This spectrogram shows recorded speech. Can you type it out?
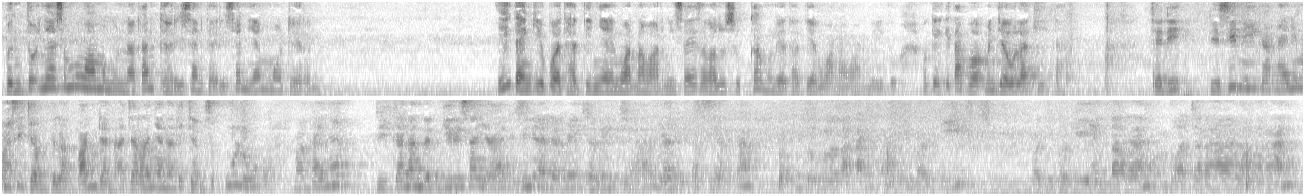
bentuknya semua menggunakan garisan-garisan yang modern Hi, thank you buat hatinya yang warna-warni. Saya selalu suka melihat hati yang warna-warni itu. Oke, kita bawa menjauh lagi, Kak. Jadi di sini karena ini masih jam 8 dan acaranya nanti jam 10, makanya di kanan dan kiri saya di sini ada meja-meja yang kita siapkan untuk meletakkan bagi-bagi bagi-bagi hantaran untuk acara lamaran.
